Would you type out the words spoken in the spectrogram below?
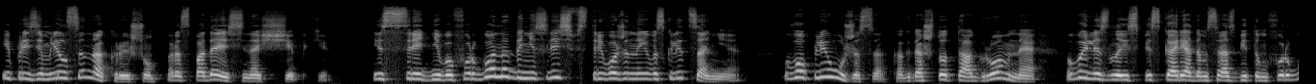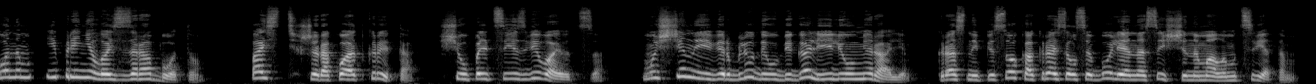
и приземлился на крышу, распадаясь на щепки. Из среднего фургона донеслись встревоженные восклицания. Вопли ужаса, когда что-то огромное вылезло из песка рядом с разбитым фургоном и принялось за работу. Пасть широко открыта, щупальцы извиваются. Мужчины и верблюды убегали или умирали. Красный песок окрасился более насыщенным малым цветом.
